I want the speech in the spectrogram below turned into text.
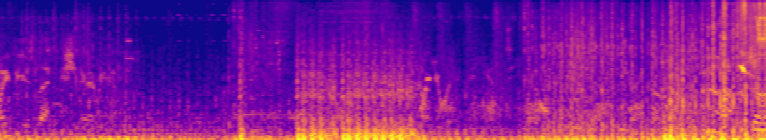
UAV has left mission area. UAV MTL 50% check. Go,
